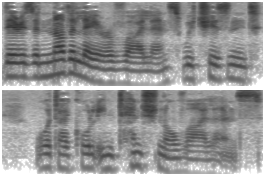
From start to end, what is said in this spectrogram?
there is another layer of violence which isn't what I call intentional violence.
